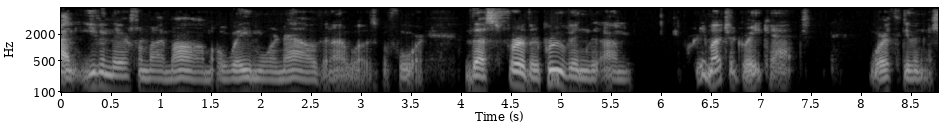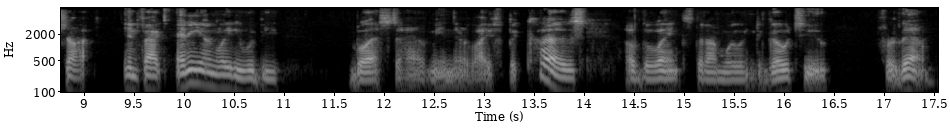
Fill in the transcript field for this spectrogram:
I'm even there for my mom way more now than I was before, thus further proving that I'm pretty much a great catch, worth giving a shot. In fact, any young lady would be blessed to have me in their life because of the lengths that I'm willing to go to for them.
